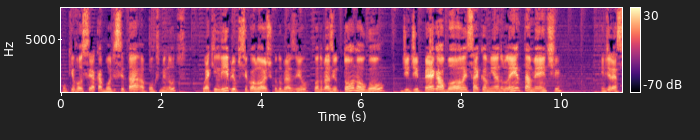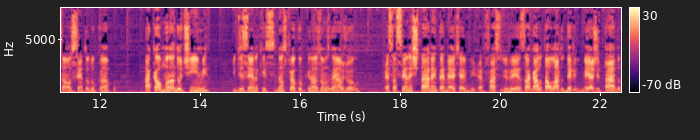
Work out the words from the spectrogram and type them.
com que você acabou de citar há poucos minutos, o equilíbrio psicológico do Brasil, quando o Brasil toma o gol, Didi pega a bola e sai caminhando lentamente em direção ao centro do campo, acalmando o time e dizendo que não se preocupe que nós vamos ganhar o jogo. Essa cena está na internet, é, é fácil de ver. Zagallo está ao lado dele, meio agitado,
